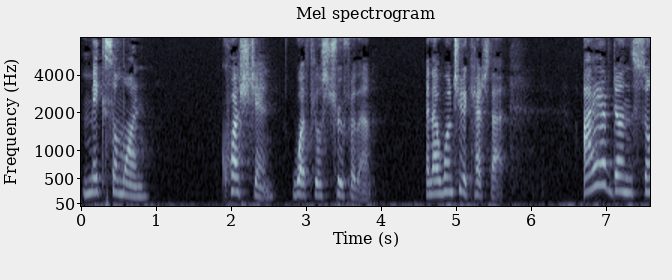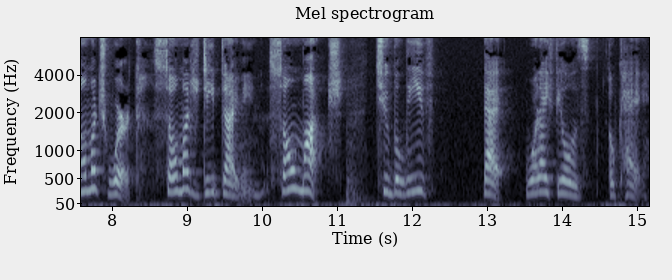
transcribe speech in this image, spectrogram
makes someone question what feels true for them. And I want you to catch that. I have done so much work, so much deep diving, so much to believe that what I feel is okay,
